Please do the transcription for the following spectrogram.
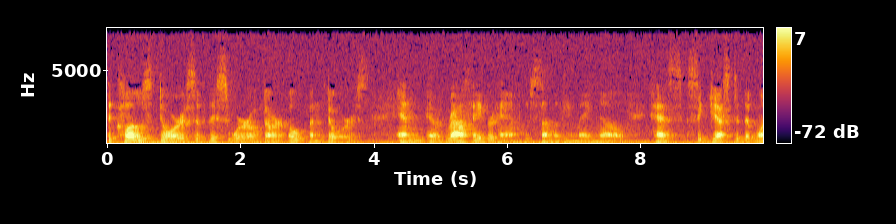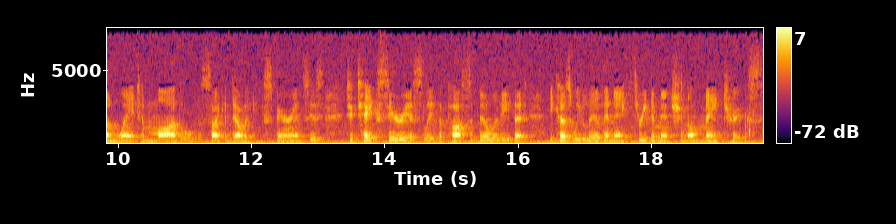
the closed doors of this world are open doors. And uh, Ralph Abraham, who some of you may know, has suggested that one way to model the psychedelic experience is to take seriously the possibility that because we live in a three-dimensional matrix,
